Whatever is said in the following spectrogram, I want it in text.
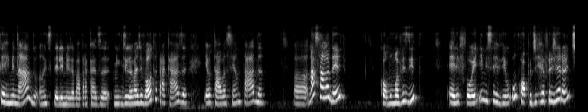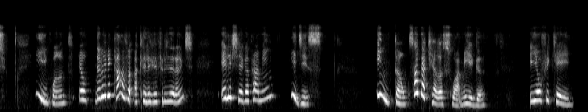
Terminado, antes dele me levar para casa, me levar de volta para casa, eu estava sentada uh, na sala dele, como uma visita. Ele foi e me serviu um copo de refrigerante. E enquanto eu bebericava aquele refrigerante, ele chega para mim e diz: Então, sabe aquela sua amiga? E eu fiquei:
